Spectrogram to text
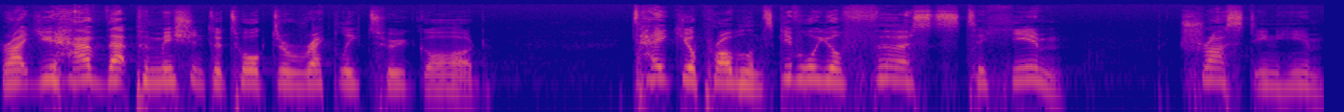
Right? You have that permission to talk directly to God. Take your problems, give all your firsts to Him. Trust in Him.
